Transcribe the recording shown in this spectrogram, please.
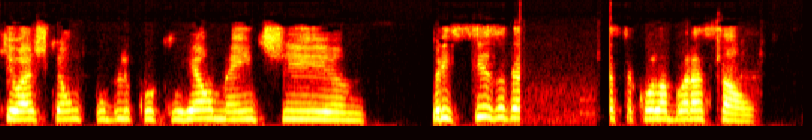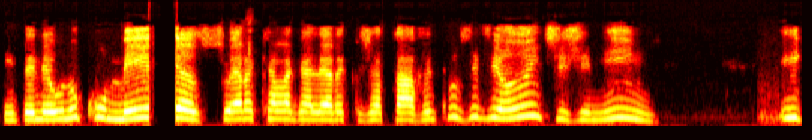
que eu acho que é um público que realmente precisa dessa colaboração entendeu? No começo era aquela galera que já estava, inclusive antes de mim, e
